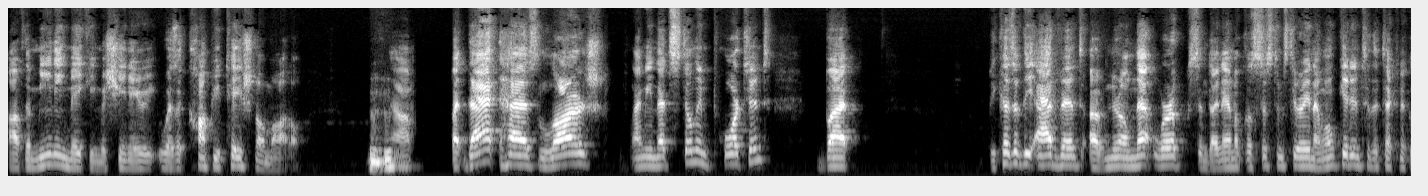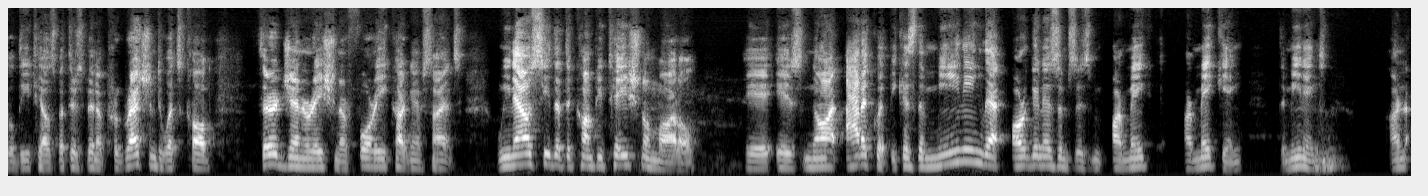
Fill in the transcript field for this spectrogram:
of the meaning making machinery was a computational model. Mm-hmm. Uh, but that has large, I mean, that's still important, but because of the advent of neural networks and dynamical systems theory, and I won't get into the technical details, but there's been a progression to what's called third generation or 4E cognitive science. We now see that the computational model is not adequate because the meaning that organisms is, are make are making the meanings mm-hmm. are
